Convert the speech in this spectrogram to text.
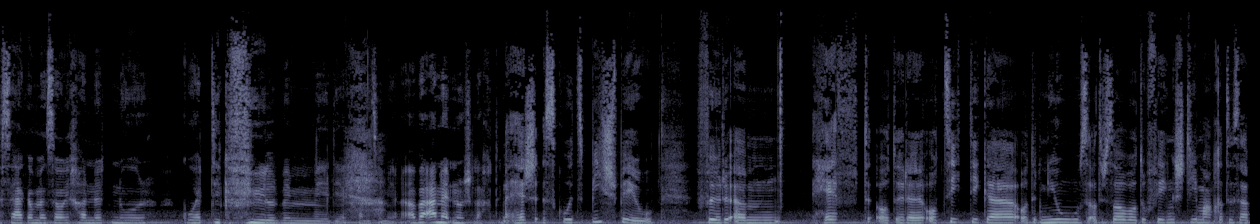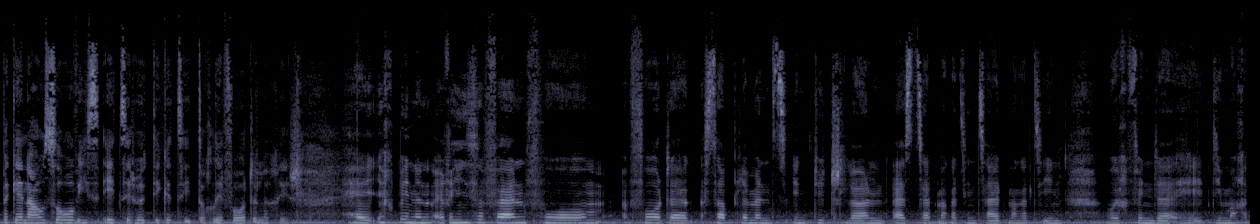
sagen wir so, ich habe nicht nur gute Gefühle beim Medien konsumieren, aber auch nicht nur schlechte. Hast du ein gutes Beispiel für ähm, Heft oder äh, auch Zeitungen oder News oder so, wo du findest, die machen das eben genau so, wie es jetzt in der heutigen Zeit doch erforderlich ist? Hey, ich bin ein riesen Fan von, von den Supplements in Deutschland, SZ-Magazin, Zeitmagazin, wo ich finde, hey, die machen,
